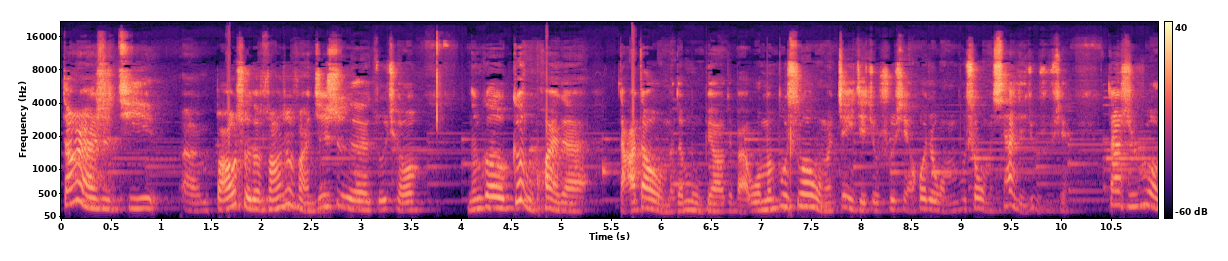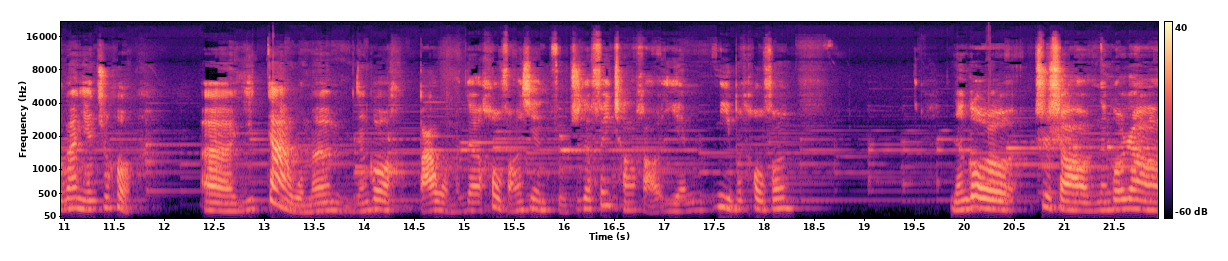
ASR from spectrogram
当然是踢呃保守的防守反击式的足球，能够更快的达到我们的目标，对吧？我们不说我们这一届就出现，或者我们不说我们下届就出现，但是若干年之后，呃，一旦我们能够把我们的后防线组织的非常好，也密不透风。能够至少能够让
